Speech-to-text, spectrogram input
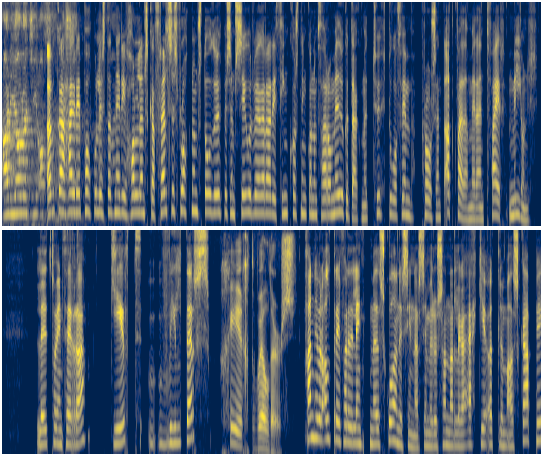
Öfga hægri populistarnir í hollenska frelsisfloknum stóðu uppi sem sigurvegarar í þingkostningunum þar á meðugudag með 25% atkvæða meira en 2 miljónir. Leðtóin þeirra, Geert Wilders Geert Wilders Hann hefur aldrei farið lengt með skoðanir sínar sem eru sannarlega ekki öllum að skapi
